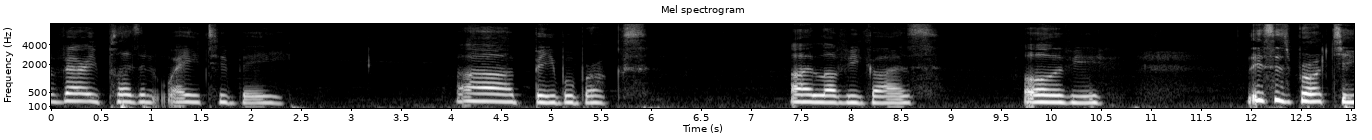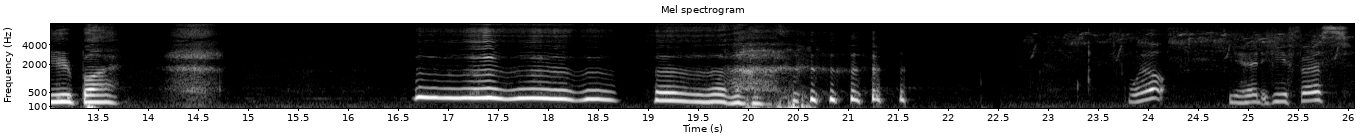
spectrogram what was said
A very pleasant way to be. Ah, Beeblebrox. I love you guys. All of you. This is brought to you by. well, you heard it here first.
